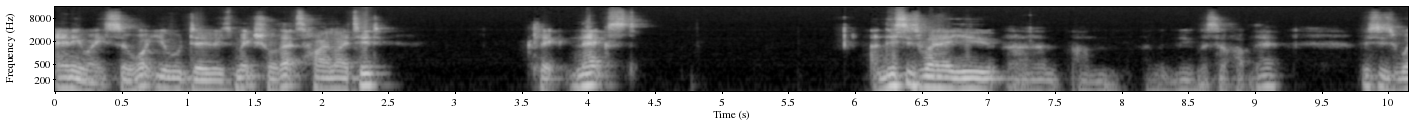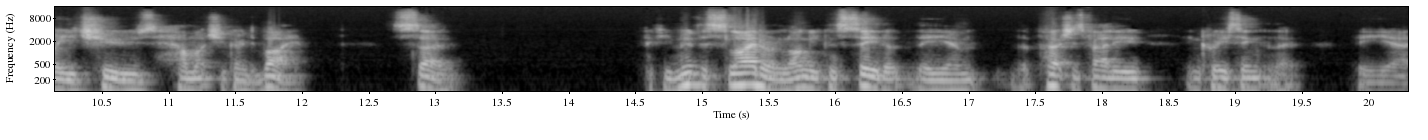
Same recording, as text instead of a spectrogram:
anyway, so what you will do is make sure that's highlighted click next. And this is where you um, um, I'm going to move myself up there. This is where you choose how much you're going to buy. So if you move the slider along you can see that the um, the purchase value increasing the, the uh,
